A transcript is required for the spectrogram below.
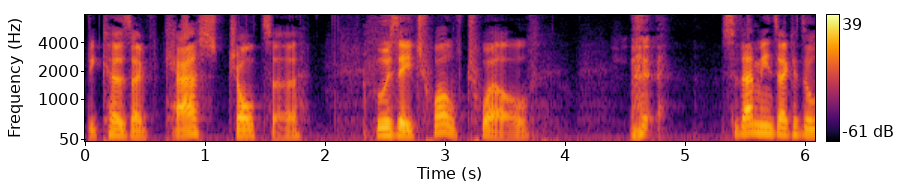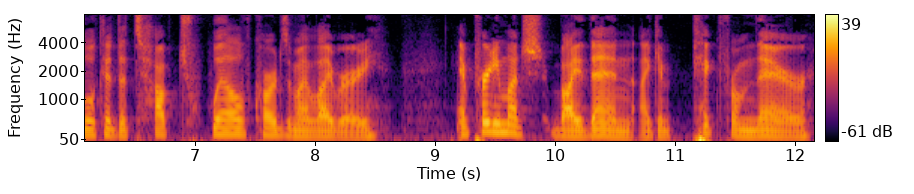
because I've cast Ghalta, who is a 12-12. so that means I get to look at the top 12 cards of my library. And pretty much by then, I can pick from there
